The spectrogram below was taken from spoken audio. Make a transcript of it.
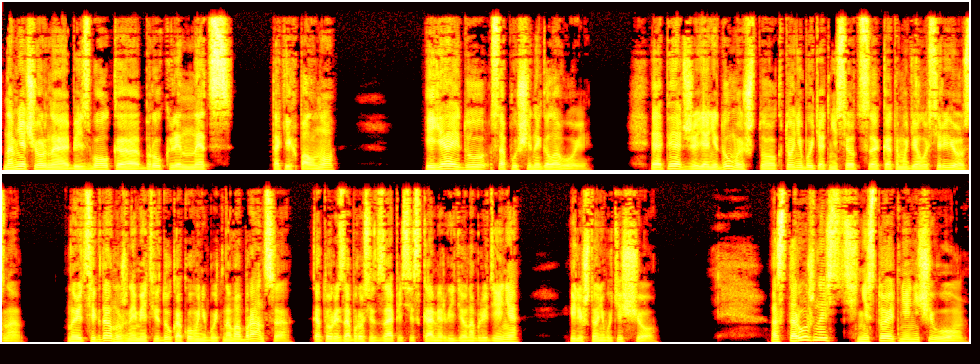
На мне черная бейсболка «Бруклин Нетс». Таких полно. И я иду с опущенной головой. И опять же, я не думаю, что кто-нибудь отнесется к этому делу серьезно. Но ведь всегда нужно иметь в виду какого-нибудь новобранца, который забросит записи с камер видеонаблюдения или что-нибудь еще. Осторожность не стоит мне ничего.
